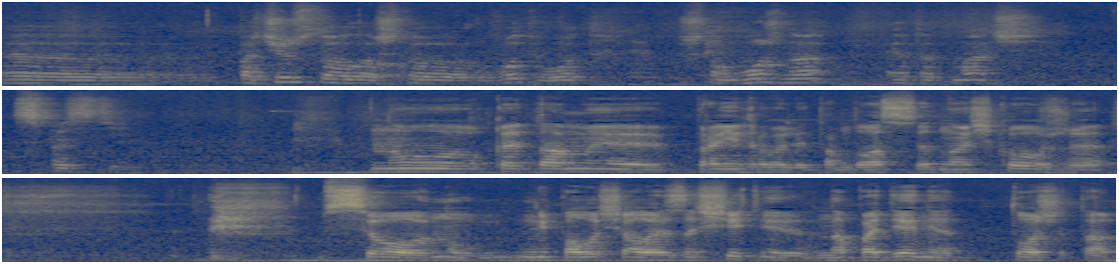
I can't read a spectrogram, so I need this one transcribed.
э, почувствовала, что вот-вот, что можно этот матч спасти. Ну, когда мы проигрывали там 21 очко, уже все, ну, не получалось защите, нападение тоже так,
